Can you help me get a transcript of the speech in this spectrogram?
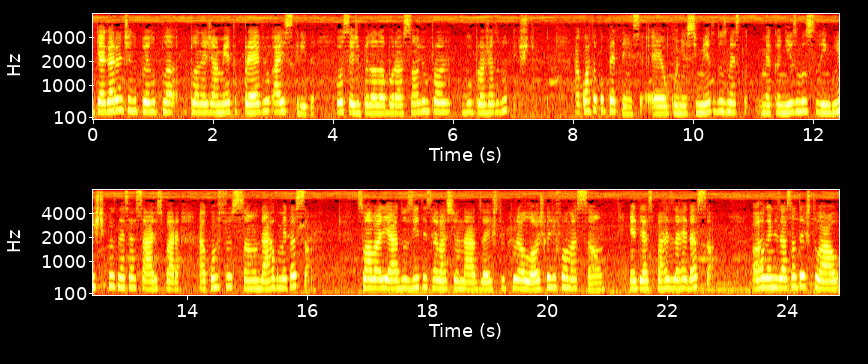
o que é garantido pelo planejamento prévio à escrita, ou seja, pela elaboração um pro do projeto do texto. A quarta competência é o conhecimento dos me mecanismos linguísticos necessários para a construção da argumentação. São avaliados itens relacionados à estrutura lógica de formação entre as partes da redação a organização textual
